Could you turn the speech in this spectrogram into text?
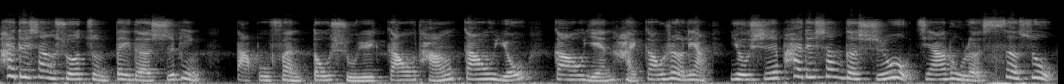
派对上所准备的食品，大部分都属于高糖、高油、高盐还高热量。有时派对上的食物加入了色素、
